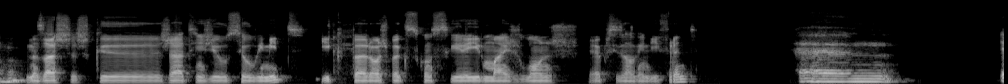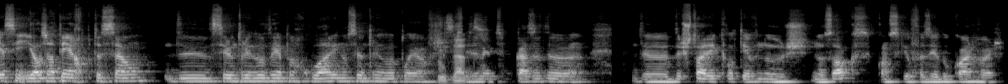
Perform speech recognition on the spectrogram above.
uhum. mas achas que já atingiu o seu limite e que para os Bucks conseguirem ir mais longe é preciso alguém diferente? Um, é assim, ele já tem a reputação de, de, ser um treinador de época regular e não ser um treinador de playoffs, Exato. precisamente por causa da história que ele teve nos, nos Ox, conseguiu fazer do Corver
